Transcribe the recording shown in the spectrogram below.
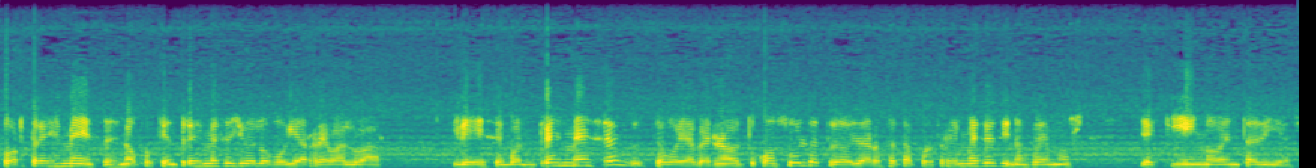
por tres meses, ¿no? Porque en tres meses yo lo voy a reevaluar. Y le dicen, bueno, en tres meses te voy a ver en tu consulta, te doy la receta por tres meses y nos vemos de aquí en 90 días.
